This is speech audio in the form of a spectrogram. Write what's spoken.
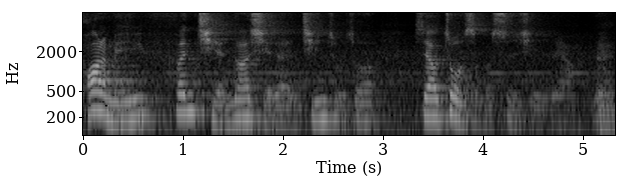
花的每一分钱都要写得很清楚，说是要做什么事情这样，对。嗯。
